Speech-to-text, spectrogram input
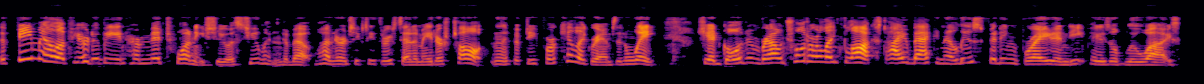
The female appeared to be in her mid 20s. She was human, about 163 centimeters tall, and 54 kilograms in weight. She had golden brown shoulder length locks tied back in a loose fitting braid and deep hazel blue eyes.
